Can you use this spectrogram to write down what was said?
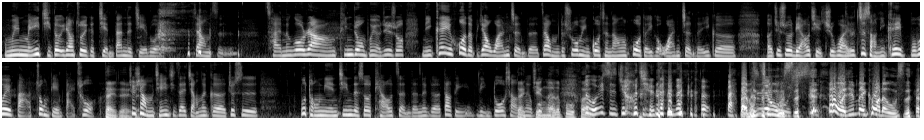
我们每一集都一定要做一个简单的结论，这样子。才能够让听众朋友，就是说，你可以获得比较完整的，在我们的说明过程当中获得一个完整的一个，呃，就是说了解之外，就至少你可以不会把重点摆错。对，对对，就像我们前一集在讲那个，就是。不同年金的时候调整的那个到底领多少的那个减额的部分，对，我一直纠结在那个百 百分之五十，那 我已经被扣了五十。对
